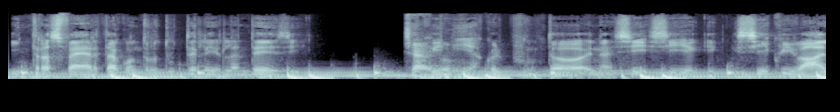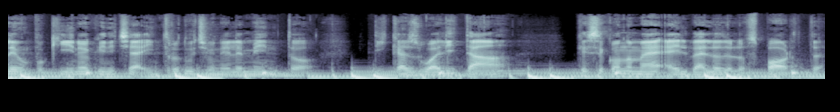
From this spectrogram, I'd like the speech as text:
in trasferta contro tutte le irlandesi. Certo. Quindi a quel punto no, sì, sì, si equivale un pochino e quindi cioè, introduce un elemento di casualità che secondo me è il bello dello sport,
